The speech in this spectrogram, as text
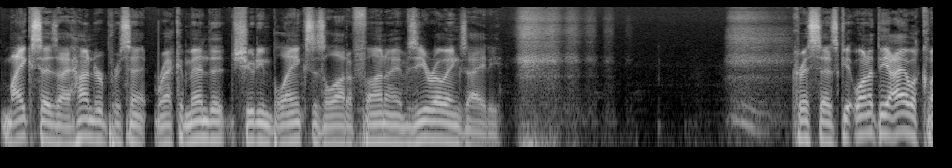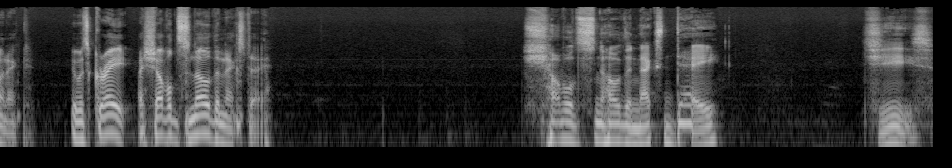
Mike says, I 100% recommend it. Shooting blanks is a lot of fun. I have zero anxiety. Chris says, get one at the Iowa clinic. It was great. I shoveled snow the next day. shoveled snow the next day. Jeez.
